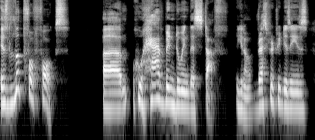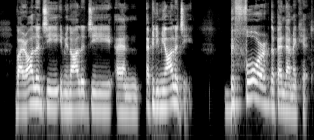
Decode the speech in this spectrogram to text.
is look for folks um, who have been doing this stuff. You know, respiratory disease, virology, immunology, and epidemiology before the pandemic hit.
